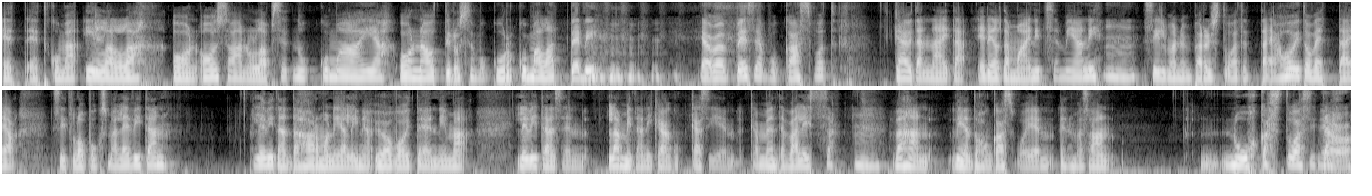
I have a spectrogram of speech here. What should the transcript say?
että et kun mä illalla oon, oon saanut lapset nukkumaan ja oon nauttinut se mun kurkumalatteni ja mä pesen mun kasvot, käytän näitä edeltä mainitsemiani mm. silmän ympärystuotetta ja hoitovettä ja sitten lopuksi mä levitän, levitän tämän harmonialinja yövoiteen, niin mä levitän sen, lämmitän ikään kuin käsien kämmenten välissä. Mm. Vähän vien tuohon kasvojen, että mä saan nuuhkastua sitä,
